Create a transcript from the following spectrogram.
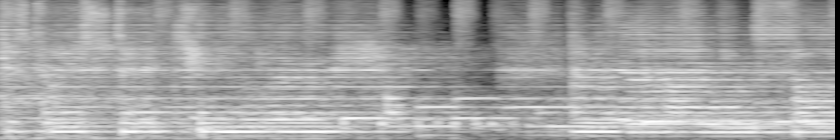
just wasted a chamber longing for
